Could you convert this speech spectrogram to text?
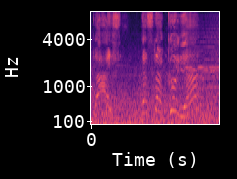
Guys, that's not good, yeah?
